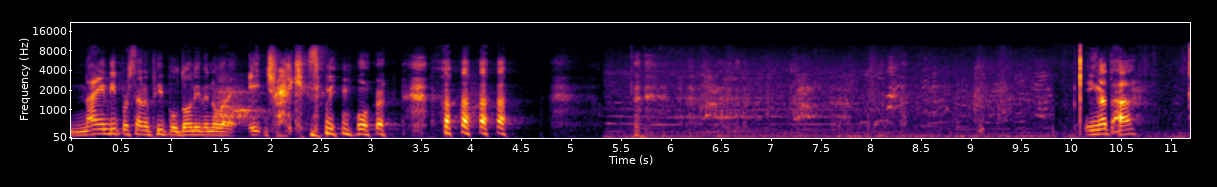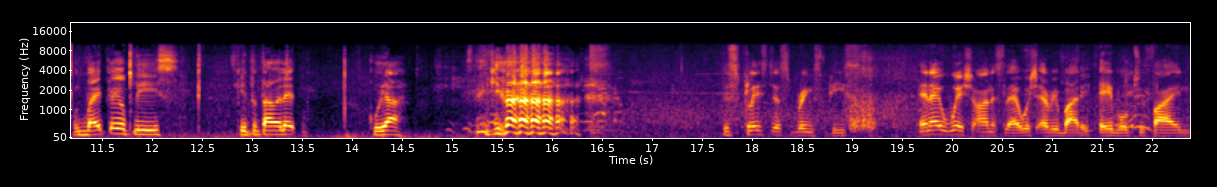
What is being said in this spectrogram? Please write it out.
90% of people don't even know what an eight track is anymore. Ingat ah. ha. Magbayad kayo please. Kita tayo ulit. Kuya. Thank you. this place just brings peace. And I wish, honestly, I wish everybody able to find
